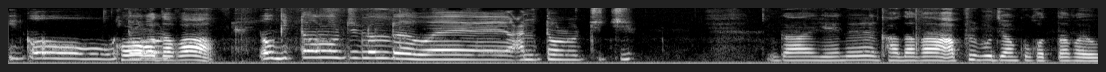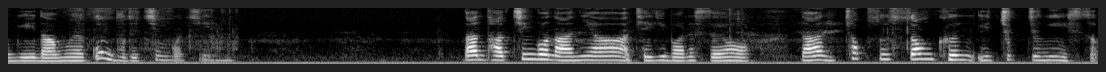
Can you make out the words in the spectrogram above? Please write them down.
이거 걸어가다가 떨어- 여기 떨어지는데 왜 안 떨어지지? 그러니까 얘는 가다가 앞을 보지 않고 걷다가 여기 나무에 꼭 부딪힌 거지. 난 다친 건 아니야. 잭이 말했어요. 난 척수성 근위축증이 있어.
